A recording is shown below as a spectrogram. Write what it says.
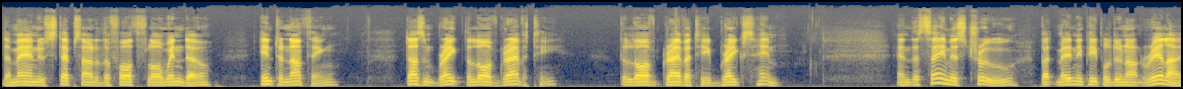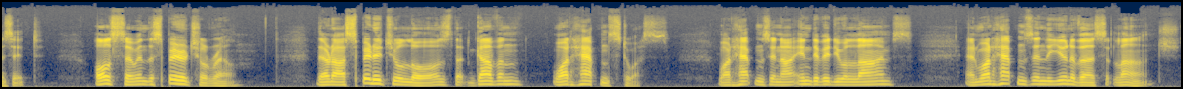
The man who steps out of the fourth floor window into nothing doesn't break the law of gravity, the law of gravity breaks him. And the same is true, but many people do not realize it, also in the spiritual realm. There are spiritual laws that govern what happens to us, what happens in our individual lives, and what happens in the universe at large.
